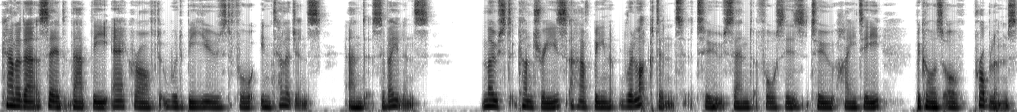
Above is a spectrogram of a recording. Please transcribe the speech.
Canada said that the aircraft would be used for intelligence and surveillance. Most countries have been reluctant to send forces to Haiti because of problems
